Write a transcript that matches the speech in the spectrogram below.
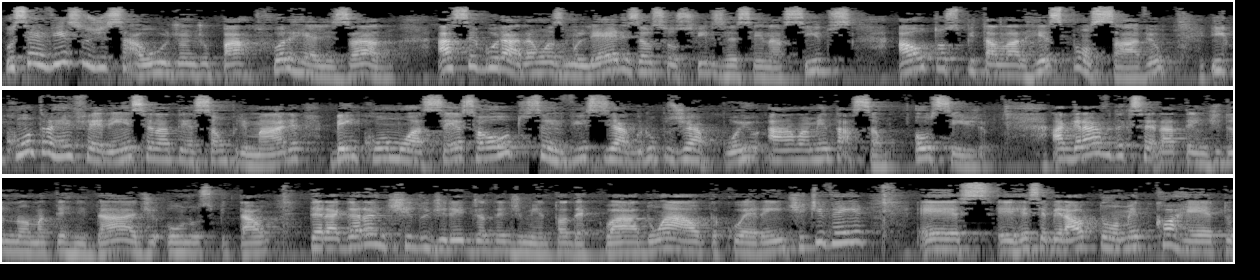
Os serviços de saúde onde o parto for realizado assegurarão às mulheres e aos seus filhos recém-nascidos auto-hospitalar responsável e contra-referência na atenção primária, bem como o acesso a outros serviços e a grupos de apoio à amamentação. Ou seja, a grávida que será atendida numa maternidade ou no hospital terá garantido o direito de atendimento adequado, uma alta coerente que venha é, é, receber alta no momento correto,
